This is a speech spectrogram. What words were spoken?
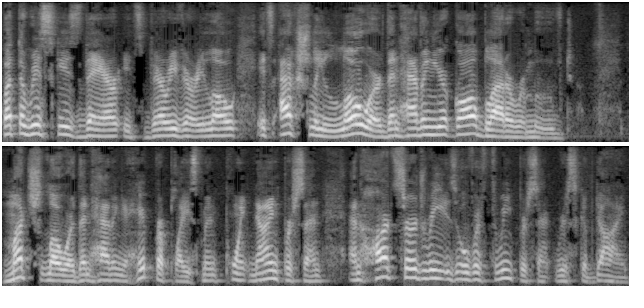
But the risk is there. It's very, very low. It's actually lower than having your gallbladder removed. Much lower than having a hip replacement, 0.9%, and heart surgery is over 3% risk of dying.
